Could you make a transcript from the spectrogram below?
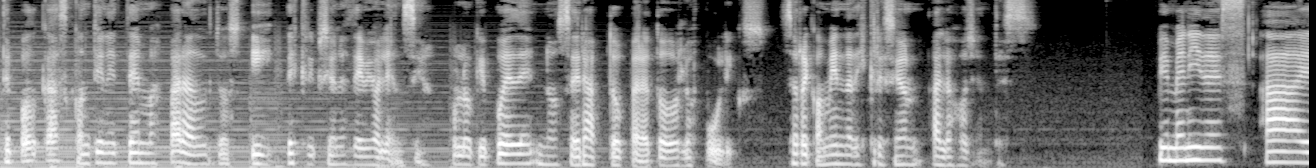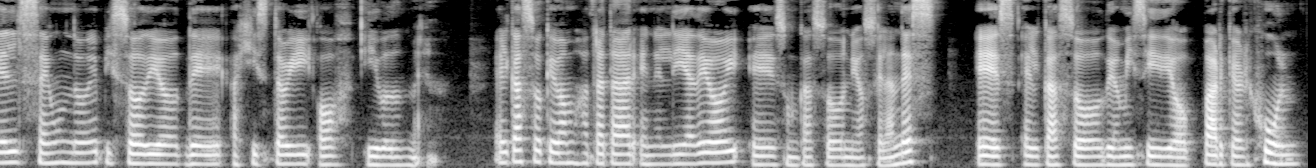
Este podcast contiene temas para adultos y descripciones de violencia, por lo que puede no ser apto para todos los públicos. Se recomienda discreción a los oyentes. Bienvenidos a el segundo episodio de A History of Evil Men. El caso que vamos a tratar en el día de hoy es un caso neozelandés. Es el caso de homicidio Parker Hulme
